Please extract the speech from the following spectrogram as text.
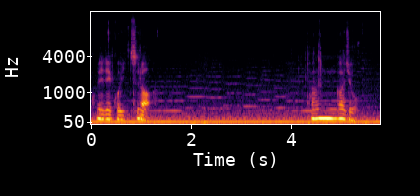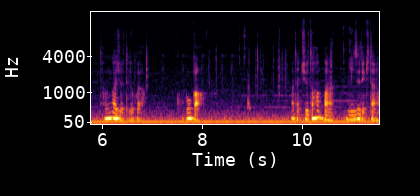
これでこいつら。丹賀城。丹賀城ってどこや？ここか。また中途半端な人数で来たな。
